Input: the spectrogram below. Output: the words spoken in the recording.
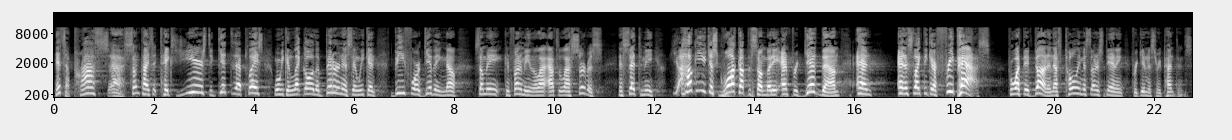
It's a process. Sometimes it takes years to get to that place where we can let go of the bitterness and we can be forgiving. Now, somebody confronted me the la- after the last service and said to me, How can you just walk up to somebody and forgive them and, and it's like they get a free pass for what they've done? And that's totally misunderstanding forgiveness and repentance.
